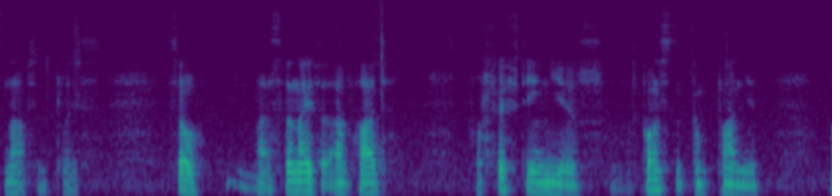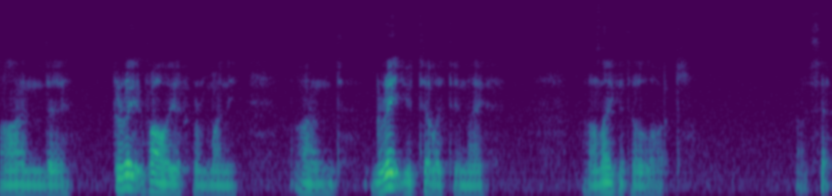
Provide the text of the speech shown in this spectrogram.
snaps in place. So that's the knife that I've had for 15 years, constant companion, and uh, great value for money and great utility knife. I like it a lot. That's it.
